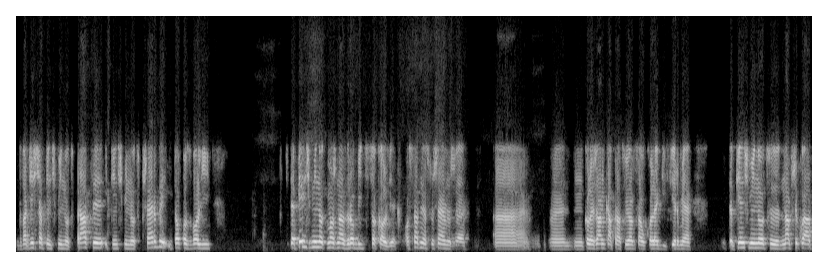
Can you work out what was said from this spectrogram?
25 minut pracy i 5 minut przerwy i to pozwoli te 5 minut można zrobić cokolwiek. Ostatnio słyszałem, że e, e, koleżanka pracująca u kolegi w firmie te 5 minut na przykład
